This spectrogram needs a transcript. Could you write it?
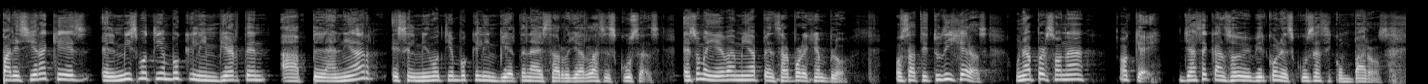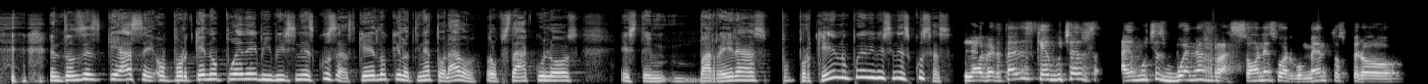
Pareciera que es el mismo tiempo que le invierten a planear, es el mismo tiempo que le invierten a desarrollar las excusas. Eso me lleva a mí a pensar, por ejemplo, o sea, si tú dijeras, una persona ok, ya se cansó de vivir con excusas y con paros. Entonces, ¿qué hace? ¿O por qué no puede vivir sin excusas? ¿Qué es lo que lo tiene atorado? Obstáculos, este, barreras. ¿Por qué no puede vivir sin excusas? La verdad es que hay muchas, hay muchas buenas razones o argumentos, pero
